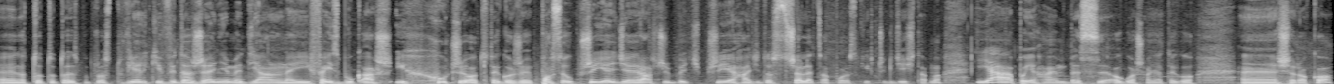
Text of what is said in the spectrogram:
e, no to, to, to jest po prostu wielkie wydarzenie medialne i Facebook aż ich huczy od tego, że poseł przyjedzie, raczy być, przyjechać do Strzelec Opolskich czy gdzieś tam. No, ja pojechałem bez ogłaszania tego e, szeroko.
